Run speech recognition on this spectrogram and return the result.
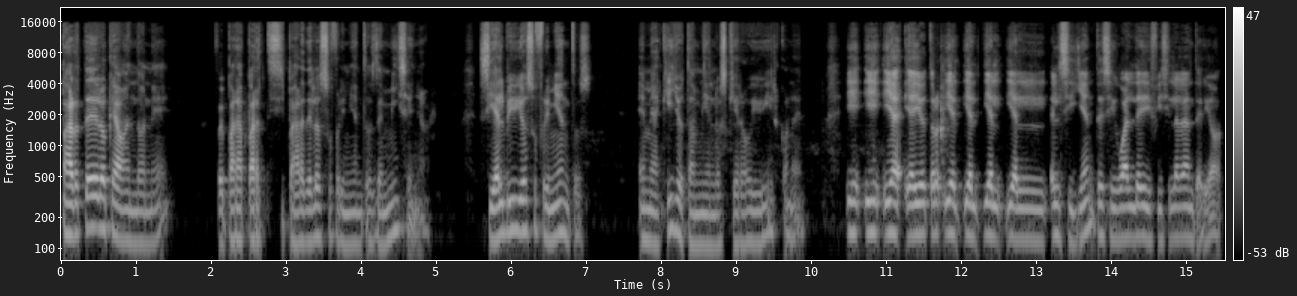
parte de lo que abandoné fue para participar de los sufrimientos de mi Señor. Si Él vivió sufrimientos, heme aquí yo también los quiero vivir con Él. Y, y, hay otro, y, el, y, el, y el, siguiente es igual de difícil al anterior.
